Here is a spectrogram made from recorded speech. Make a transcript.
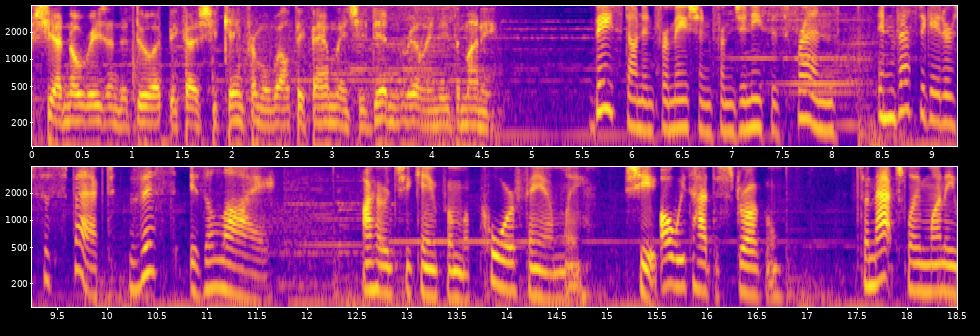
she had no reason to do it because she came from a wealthy family and she didn't really need the money. Based on information from Janice's friends, investigators suspect this is a lie. I heard she came from a poor family. She always had to struggle. So naturally, money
